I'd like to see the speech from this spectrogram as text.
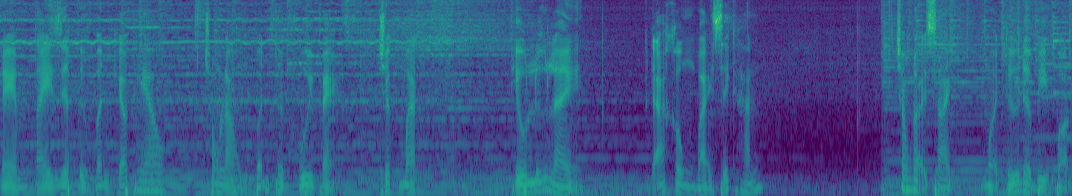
Đem tay Diệp Tử Vân kéo theo. Trong lòng vẫn thực vui vẻ Trước mắt. Thiếu nữ này đã không bài xích hắn. Trong đội sảnh, Mọi thứ đều bị bọn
